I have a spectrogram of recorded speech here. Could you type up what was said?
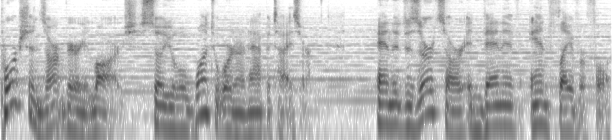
portions aren't very large, so you'll want to order an appetizer. And the desserts are inventive and flavorful.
